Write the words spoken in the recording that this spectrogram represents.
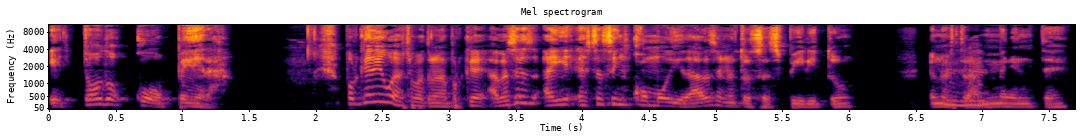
Eh, todo coopera. ¿Por qué digo esto, patrona? Porque a veces hay estas incomodidades en nuestros espíritus, en nuestra mente,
